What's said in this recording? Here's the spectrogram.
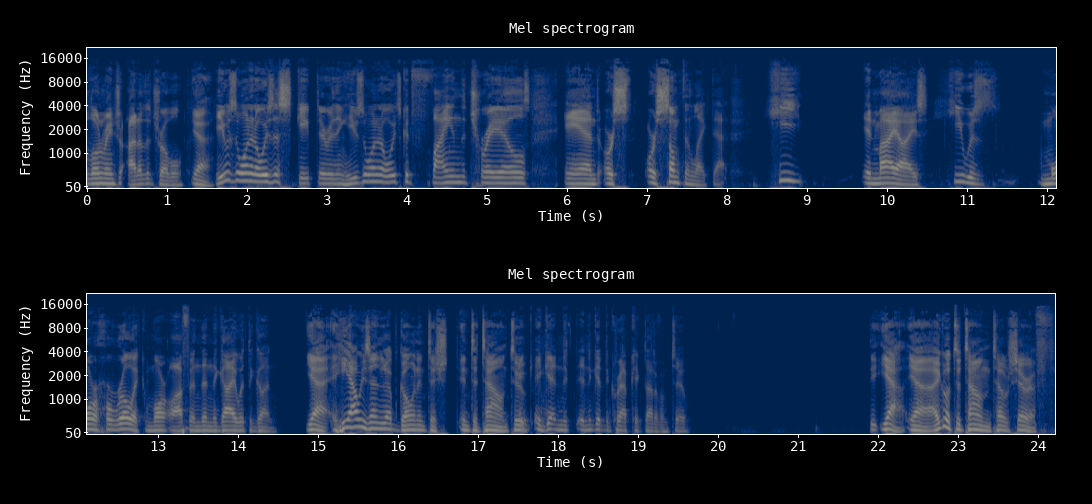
the Lone Ranger out of the trouble. yeah. He was the one that always escaped everything. He was the one that always could find the trails and or or something like that. He, in my eyes, he was more heroic more often than the guy with the gun Yeah, he always ended up going into sh- into town too. and, and getting the, and getting the crap kicked out of him too. Yeah, yeah. I go to town and tell sheriff,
